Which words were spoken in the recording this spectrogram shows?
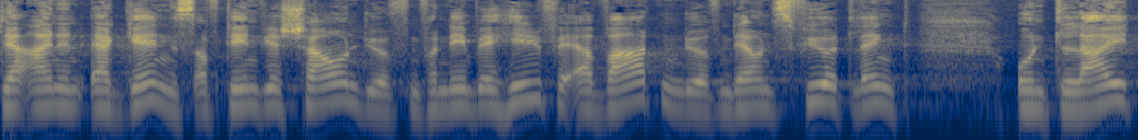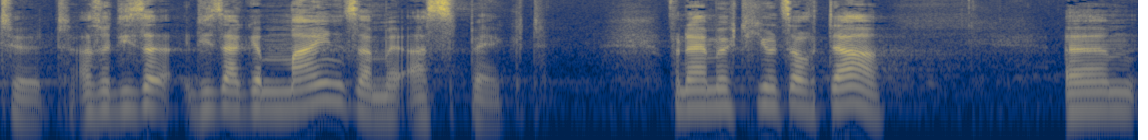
der einen ergänzt, auf den wir schauen dürfen, von dem wir Hilfe erwarten dürfen, der uns führt, lenkt und leitet. Also dieser, dieser gemeinsame Aspekt. Von daher möchte ich uns auch da ähm,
